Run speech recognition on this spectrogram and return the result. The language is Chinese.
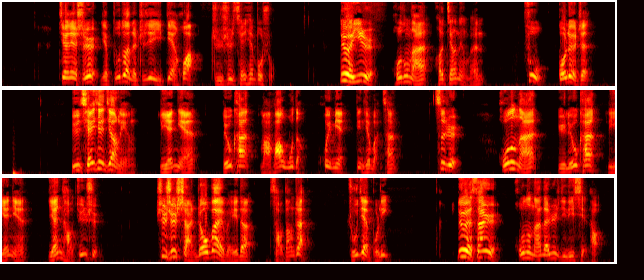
蒋介石也不断的直接以电话指示前线部署。六月一日，胡宗南和蒋鼎文赴国略镇，与前线将领李延年、刘戡、马华武等。会面并且晚餐。次日，胡宗南与刘戡、李延年研讨军事，是使陕州外围的扫荡战逐渐不利。六月三日，胡宗南在日记里写道：“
